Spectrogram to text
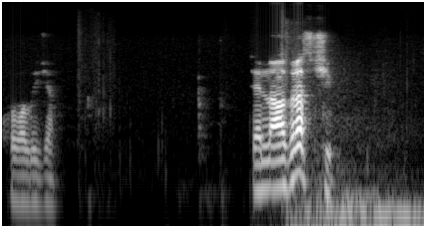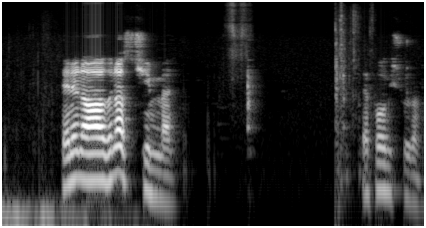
Kovalayacağım. Senin ağzına sıçayım. Senin ağzına sıçayım ben. Defol git şuradan.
